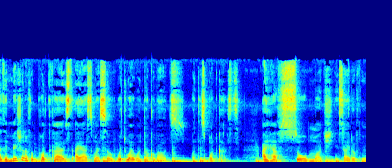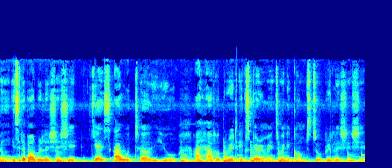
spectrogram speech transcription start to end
At the mention of a podcast, I ask myself, what do I want to talk about on this podcast? I have so much inside of me. Is it about relationship? Yes, I would tell you I have a great experiment when it comes to relationship.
